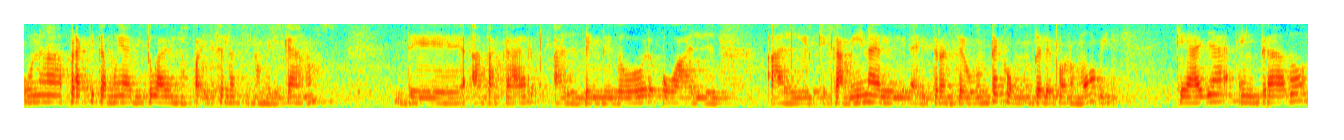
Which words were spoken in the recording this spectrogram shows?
una práctica muy habitual en los países latinoamericanos, de atacar al vendedor o al, que camina el, el transeúnte con un teléfono móvil, que haya entrado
